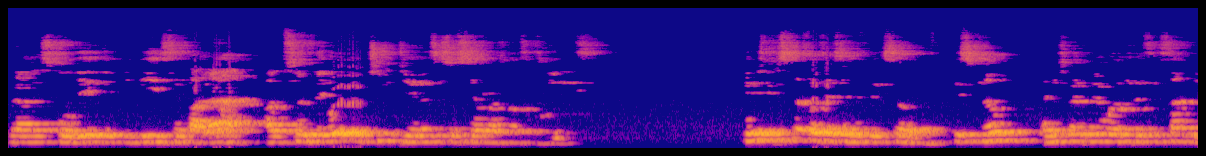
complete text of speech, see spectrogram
para escolher, definir, separar, absorver outro tipo de herança social nas nossas vidas? a gente precisa fazer essa reflexão, porque senão a gente vai ver uma vida assim, sabe?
